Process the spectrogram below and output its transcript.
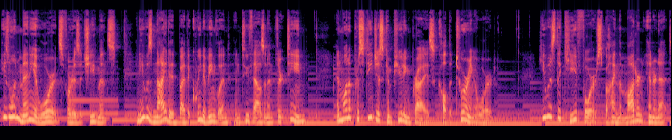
He's won many awards for his achievements, and he was knighted by the Queen of England in 2013 and won a prestigious computing prize called the Turing Award. He was the key force behind the modern internet,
